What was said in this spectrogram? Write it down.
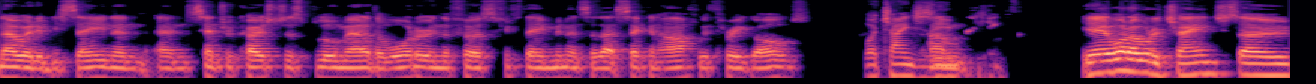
nowhere to be seen, and and Central Coast just blew them out of the water in the first fifteen minutes of that second half with three goals. What changes um, are you making? Yeah, what I would have changed. So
